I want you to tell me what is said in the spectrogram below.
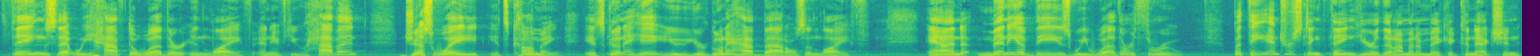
things that we have to weather in life. And if you haven't, just wait, it's coming. It's going to hit you. You're going to have battles in life. And many of these we weather through. But the interesting thing here that I'm going to make a connection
